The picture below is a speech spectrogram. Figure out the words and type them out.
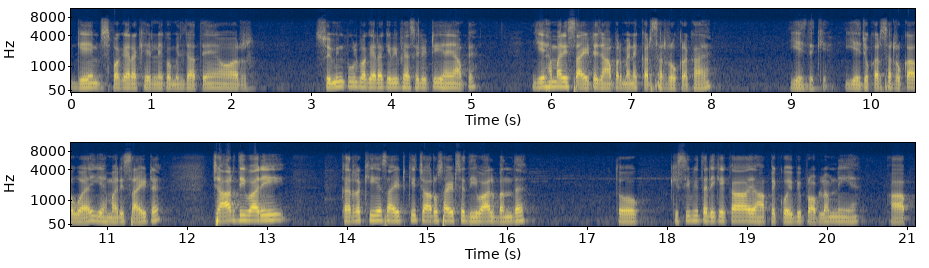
गेम्स वगैरह खेलने को मिल जाते हैं और स्विमिंग पूल वगैरह की भी फैसिलिटी है यहाँ पे। ये हमारी साइट है जहाँ पर मैंने कर्सर रोक रखा है। ये देखिए, ये जो कर्सर रुका हुआ है, ये हमारी साइट है। चार दीवारी कर रखी है साइट की, चारों साइड से दीवार बंद है। तो किसी भी तरीके का यहाँ पे कोई भी प्रॉब्लम नहीं है। आप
